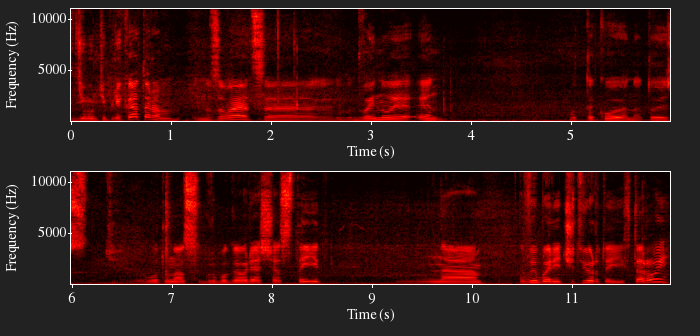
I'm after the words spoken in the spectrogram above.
демультипликатором называется э, двойное N. Вот такое она. То есть вот у нас, грубо говоря, сейчас стоит на выборе четвертый и второй,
